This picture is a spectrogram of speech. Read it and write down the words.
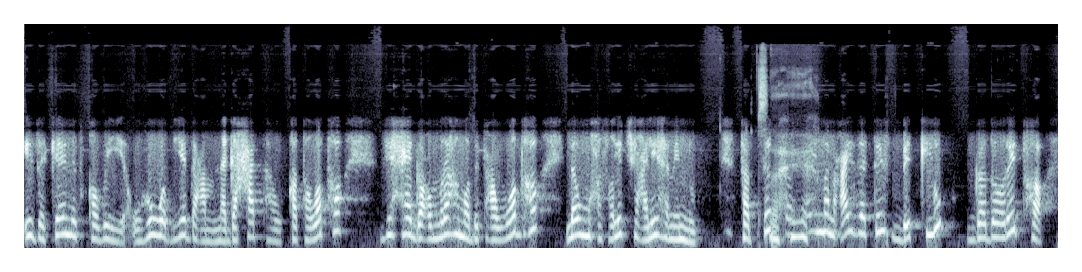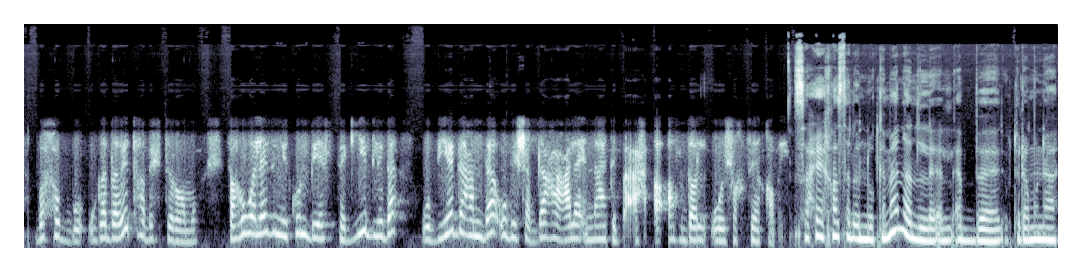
إذا كانت قوية وهو بيدعم نجاحاتها وخطواتها دي حاجة عمرها ما بتعوضها لو ما حصلتش عليها منه. فبتبقى. دايما عايزة تثبت له جدارتها بحبه وجدارتها باحترامه فهو لازم يكون بيستجيب لده وبيدعم ده وبيشجعها على إنها تبقى أفضل وشخصية قوية. صحيح خاصة إنه كمان الأب دكتورة منى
